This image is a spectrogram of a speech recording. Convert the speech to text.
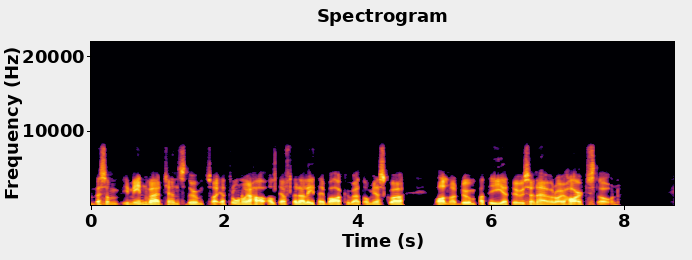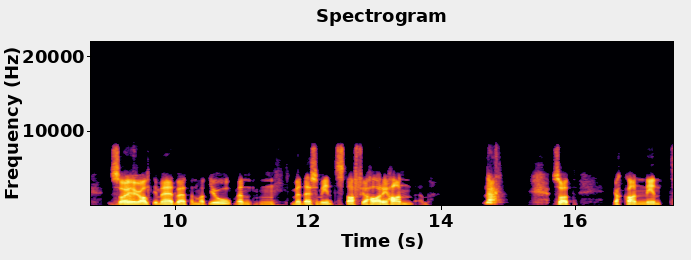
det som i min värld känns dumt, så jag tror nog jag har alltid haft det där lite i bakhuvudet. Att om jag skulle valt att dumpa 10 000 euro i Hearthstone. Så är jag ju alltid medveten om att jo, men, mm, men det är som inte staff jag har i handen. Nej, Så att jag kan inte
